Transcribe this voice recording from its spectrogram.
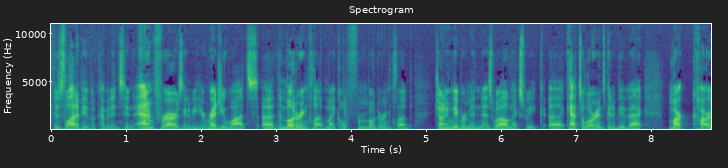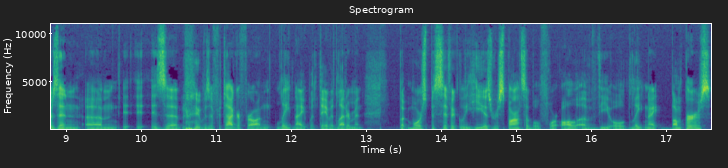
There's a lot of people coming in soon. Adam Ferrara is going to be here. Reggie Watts, uh, the Motoring Club, Michael from Motoring Club, Jonny Lieberman as well next week. Uh, Kat DeLorean's going to be back. Mark Karzan um, is a, it was a photographer on Late Night with David Letterman but more specifically, he is responsible for all of the old late night bumpers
